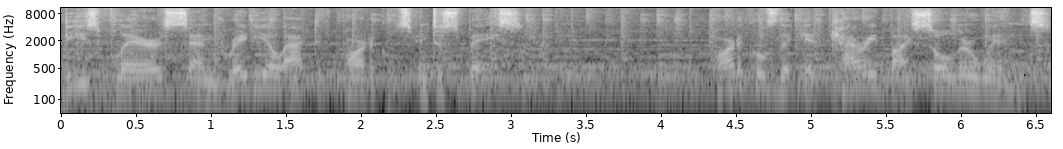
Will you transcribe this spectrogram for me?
These flares send radioactive particles into space particles that get carried by solar winds.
